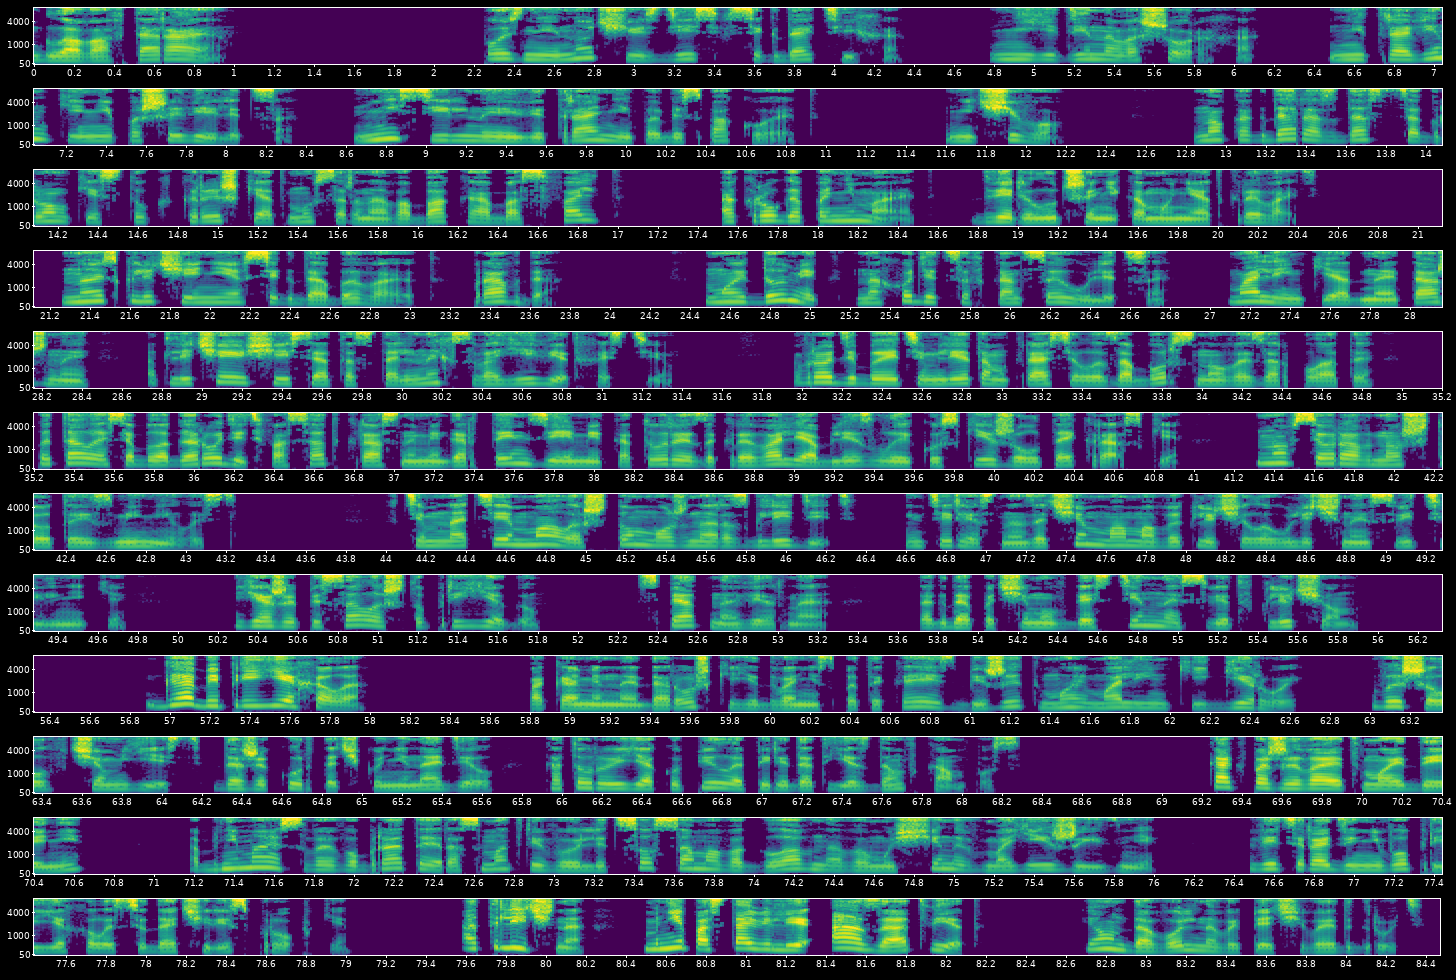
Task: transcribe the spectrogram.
Глава вторая. Поздней ночью здесь всегда тихо. Ни единого шороха. Ни травинки не пошевелится. Ни сильные ветра не побеспокоят. Ничего. Но когда раздастся громкий стук крышки от мусорного бака об асфальт, округа понимает, дверь лучше никому не открывать. Но исключения всегда бывают, правда? Мой домик находится в конце улицы. Маленький, одноэтажный, отличающийся от остальных своей ветхостью. Вроде бы этим летом красила забор с новой зарплаты, пыталась облагородить фасад красными гортензиями, которые закрывали облезлые куски желтой краски, но все равно что-то изменилось. В темноте мало что можно разглядеть. Интересно, зачем мама выключила уличные светильники? Я же писала, что приеду. Спят, наверное. Тогда почему в гостиной свет включен? «Габи приехала!» По каменной дорожке, едва не спотыкаясь, бежит мой маленький герой. Вышел в чем есть, даже курточку не надел, которую я купила перед отъездом в кампус. «Как поживает мой Дэнни?» Обнимаю своего брата и рассматриваю лицо самого главного мужчины в моей жизни, ведь ради него приехала сюда через пробки. «Отлично! Мне поставили А за ответ!» И он довольно выпячивает грудь.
